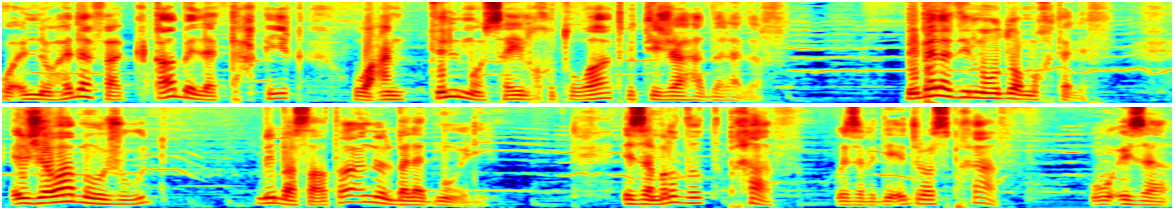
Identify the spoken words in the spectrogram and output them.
وإنه هدفك قابل للتحقيق وعم تلمس هي الخطوات باتجاه هذا الهدف. ببلدي الموضوع مختلف. الجواب موجود ببساطة إنه البلد مو إلي. إذا مرضت بخاف وإذا بدي أدرس بخاف وإذا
